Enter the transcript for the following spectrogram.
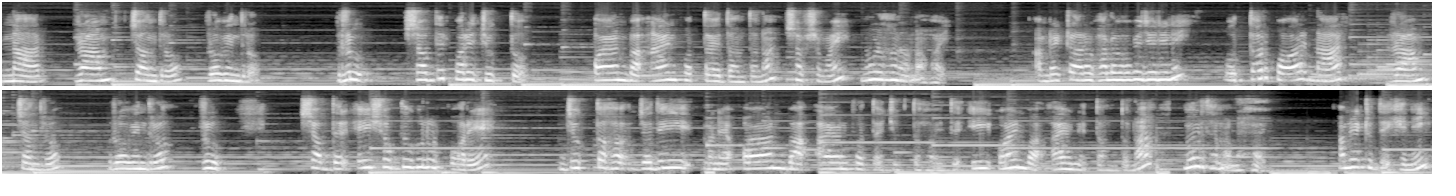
নার, রাম, চন্দ্র, রবীন্দ্র। রূপ, শব্দের পরে যুক্ত। অয়ন বা আয়ন প্রত্যয়ের দন্তনা সবসময় মূর্ধন্য হয়। আমরা একটু আরও ভালোভাবে জেনে নিই? উত্তর, পর, নার, রাম, চন্দ্র, রবীন্দ্র, রূপ। শব্দের এই শব্দগুলোর পরে যুক্ত যদি মানে অয়ন বা আয়ন প্রত্যয় যুক্ত হয়, তো এই অয়ন বা আয়নের দন্তনা মূর্ধন্য হয়। আমরা একটু দেখে নিই।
